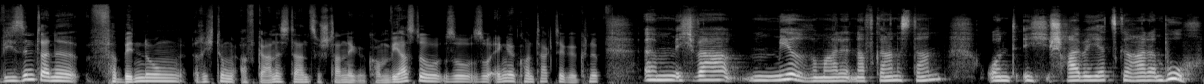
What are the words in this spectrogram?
Wie sind deine Verbindungen Richtung Afghanistan zustande gekommen? Wie hast du so, so enge Kontakte geknüpft? Ähm, ich war mehrere Male in Afghanistan und ich schreibe jetzt gerade ein Buch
